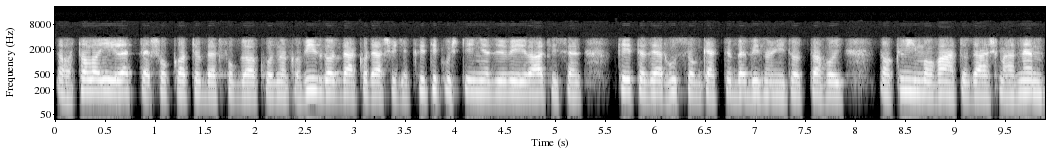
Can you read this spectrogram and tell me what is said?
a talajélettel sokkal többet foglalkoznak, a vízgazdálkodás ugye kritikus tényezővé vált, hiszen 2022-ben bizonyította, hogy a klímaváltozás már nem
